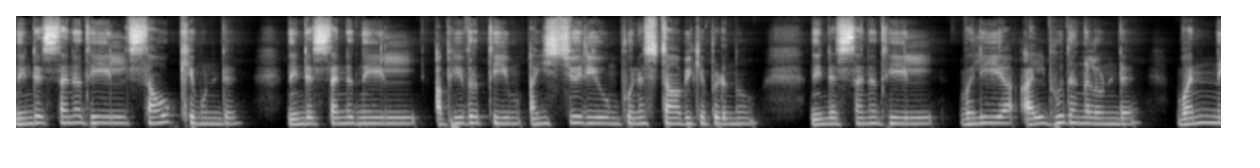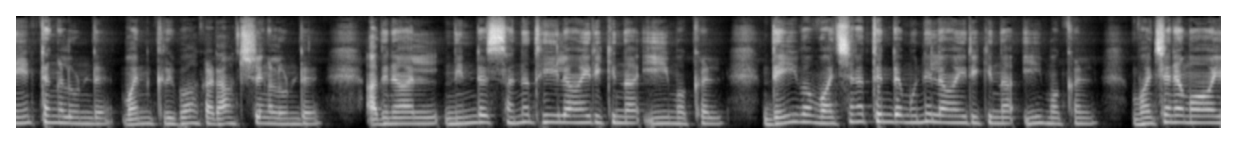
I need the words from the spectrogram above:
നിന്റെ സന്നദ്ധിയിൽ സൗഖ്യമുണ്ട്. നിന്റെ സന്നദ്ധിയിൽ അഭിവൃദ്ധിയും ഐശ്വര്യവും പുനഃസ്ഥാപിക്കപ്പെടുന്നു. നിന്റെ സന്നദ്ധിയിൽ വലിയ അത്ഭുതങ്ങളുണ്ട്. വൻ നേട്ടങ്ങളുണ്ട് വൻ കൃപ കടാക്ഷങ്ങളുണ്ട്. അതിനാൽ നിന്റെ സന്നദ്ധിയിലായിരിക്കുന്ന ഈ മക്കൾ ദൈവവചനത്തിന്റെ മുന്നിലായിരിക്കുന്ന ഈ മക്കൾ വചനമായ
